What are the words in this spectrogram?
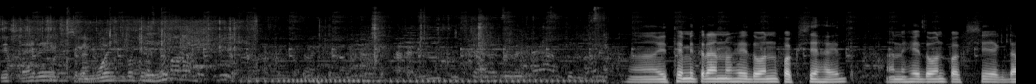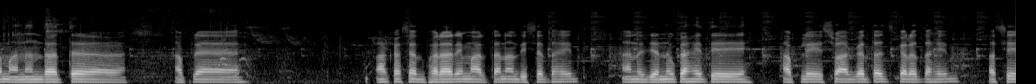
ते काय रे इथे मित्रांनो हे दोन पक्षी आहेत आणि हे दोन पक्षी एकदम आनंदात आपल्या आकाशात भरारे मारताना दिसत आहेत आणि जणू काय ते आपले स्वागतच करत आहेत असे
